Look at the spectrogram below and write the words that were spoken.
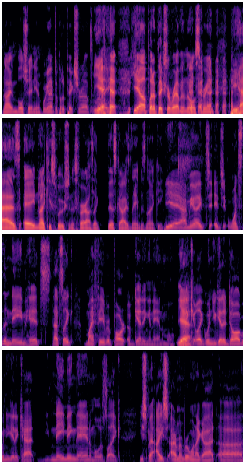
not even bullshitting you. We're gonna have to put a picture up. Yeah, right yeah. I'll put a picture right up in the middle screen. He has a Nike swoosh in his fur. I was like, this guy's name is Nike. Yeah, I mean, it's it's once the name hits, that's like my favorite part of getting an animal. Yeah. like, like when you get a dog, when you get a cat, naming the animal is like you spent. I I remember when I got uh,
